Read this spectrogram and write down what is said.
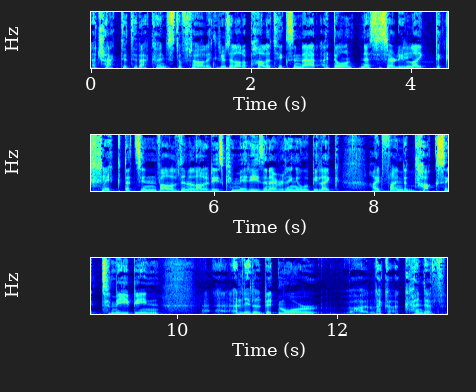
attracted to that kind of stuff at all. I think there's a lot of politics in that. I don't necessarily like the clique that's involved in a lot of these committees and everything. It would be like I'd find Hmm. it toxic to me being a- little bit more uh, like I kind of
